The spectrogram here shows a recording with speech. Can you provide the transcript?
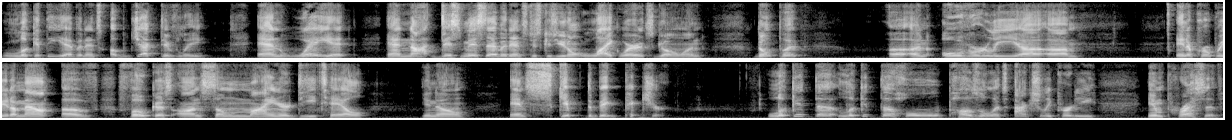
look at the evidence objectively and weigh it and not dismiss evidence just because you don't like where it's going. Don't put uh, an overly uh, um, inappropriate amount of focus on some minor detail, you know, and skip the big picture. Look at the look at the whole puzzle. It's actually pretty impressive.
